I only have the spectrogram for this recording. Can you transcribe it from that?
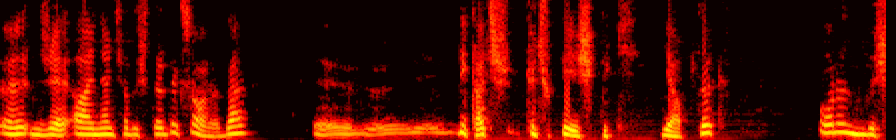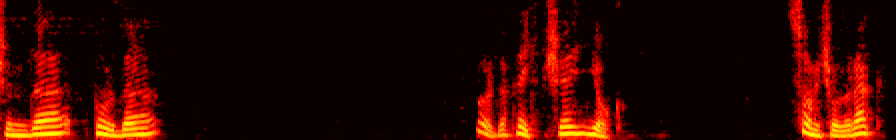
Önce aynen çalıştırdık sonra da e, birkaç küçük değişiklik yaptık. Onun dışında burada Burada pek bir şey yok. Sonuç olarak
